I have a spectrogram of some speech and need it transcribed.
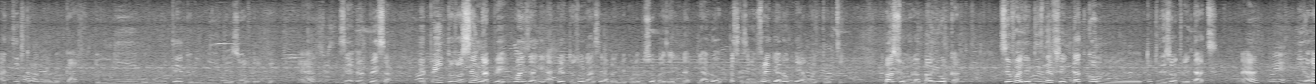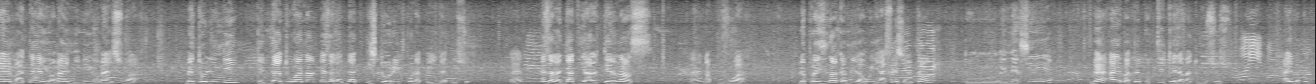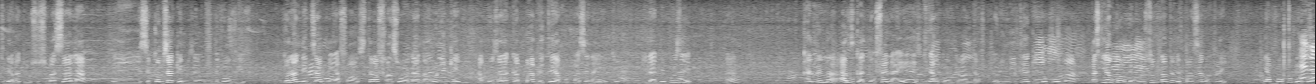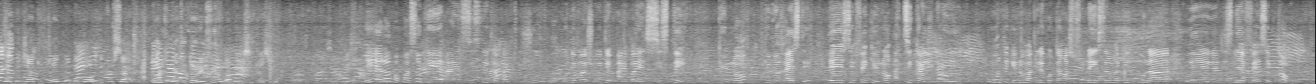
atika dans le calme tolingi mobulu te tolingi desordre te c'est un peu ça et puis tozosenga mpe oyo ezali appel tozolance na bandeko na biso bazali na dialogue parce que c'est le vrai dialogue nde yango ekoti basolola bayokana c'est vrai le 19 c'est une date comme euh, toutes les autres dates hein? oui. il y aura un matin il y aura un midi il y aura un soir mais tolingi que date wana ezala date historique mpona pays na biso hein, eza la date ya alternance hein, na pouvoir le président kabila oui a fait son temps to remercier ye mais ayeba mpe kotikela bato mosusu ayeba mpe kotikela bato mosusu basala c'est comme ça que nous, nous devons vivre tolanda exemple ya france tala françois hollande amoni ke akozala capable te ya kopase na élection il a déposé hein? calmement aluka dauphin na ye il a encore grand temps tolingi te ke tokoma parce qu'il y a encore des nous sommes en train de penser nos plaies il y a beaucoup de morts il y a des gens qui traînent dans les morts de tout ça tolinga te to revivre la même situation et alors papa soki a insisté kaka toujours ou côté majorité a insisté que non qu'il reste et c'est fait que non atikali na ye omoni te ke no makele kotanga susu ndenge esalamaki mpona le 19 septembre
